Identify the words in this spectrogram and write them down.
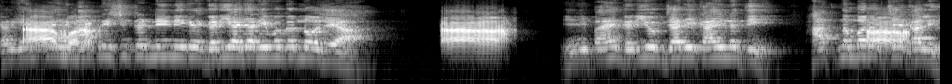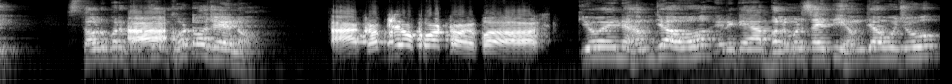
કારણ કે માપણી શીટ જ નહીં નીકળે ગરિયાજારી વગરનો છે આ. એની પાસે ગરિયોગ જારી કાઈ નથી. હાથ નંબર જ છે ખાલી. સ્થળ ઉપર કબજો ખોટો છે એનો. હા કબજો ખોટો હોય બસ. કયો એને સમજાવો? એને કે આ ભલમણ સાહિત્ય સમજાવું છું?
